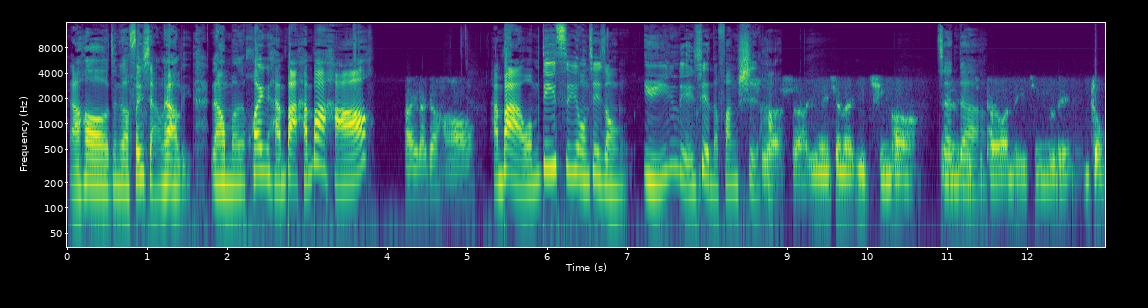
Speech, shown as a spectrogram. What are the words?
然后这个分享料理。让我们欢迎韩爸，韩爸好。嗨，大家好，韩爸，我们第一次用这种语音连线的方式，是啊，是啊，因为现在疫情哈。真的，台湾的疫情有点严重。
